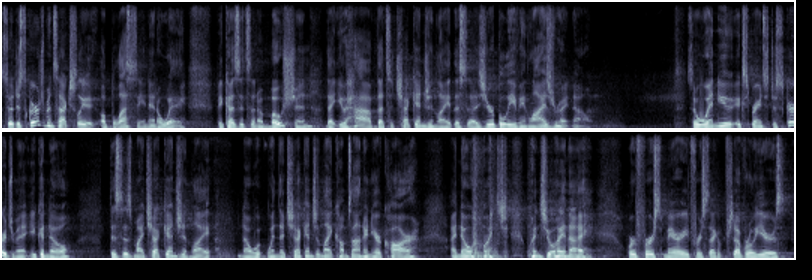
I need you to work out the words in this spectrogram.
So, discouragement's actually a blessing in a way because it's an emotion that you have that's a check engine light that says you're believing lies right now. So, when you experience discouragement, you can know this is my check engine light. Now, when the check engine light comes on in your car, I know when, Joy and I were first married for several years,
